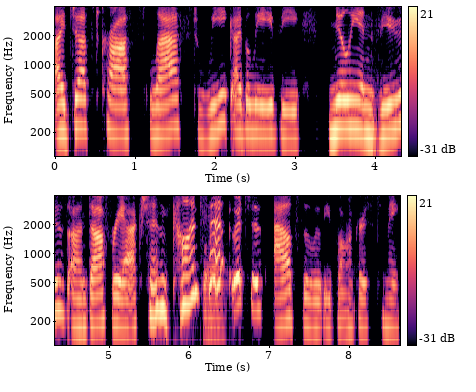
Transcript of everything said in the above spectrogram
I just crossed last week, I believe, the million views on DAF reactions content, wow. which is absolutely bonkers to me.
